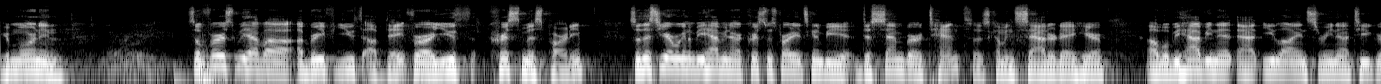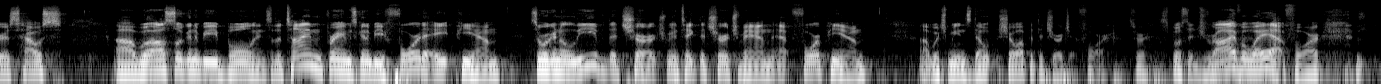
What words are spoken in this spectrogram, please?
Good morning. So, first, we have a, a, brief youth update for our youth Christmas party. So, this year we're going to be having our Christmas party. It's going to be December 10th, so it's coming Saturday here. Uh, we'll be having it at Eli and Serena Tigris house. Uh, we're also going to be bowling. So, the time frame is going to be 4 to 8 p.m. So, we're going to leave the church. We're going to take the church van at 4 p.m. Uh, which means don't show up at the church at 4. So we're supposed to drive away at 4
